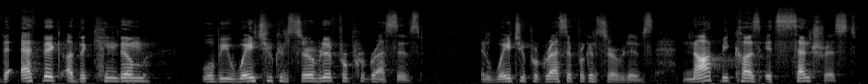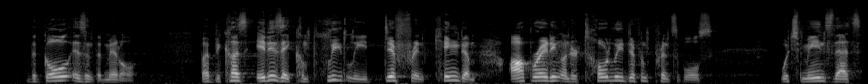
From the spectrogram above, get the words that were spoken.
The ethic of the kingdom will be way too conservative for progressives and way too progressive for conservatives, not because it's centrist. The goal isn't the middle but because it is a completely different kingdom operating under totally different principles, which means that,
